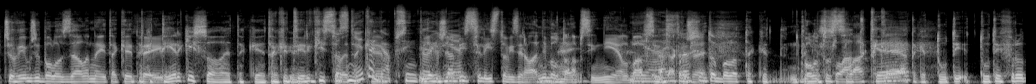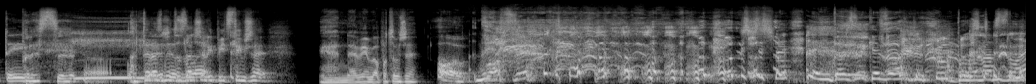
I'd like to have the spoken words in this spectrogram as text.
čo viem, že bolo zelenej také tej... Tyrkisové také. Také tyrkysové. To znie také, tak absintovi, Jak nie? žabý slíz to vyzeralo. Nebol to absint, nie, lebo Ja. absint A strašne to bolo také, také Bolo to sladké. a také tutti, tutti frutti. Presne. A teraz sme to zle. začali piť s tým, že ja neviem, a potom, že o, vlastne, Není to také zle. A bolo vám zle?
